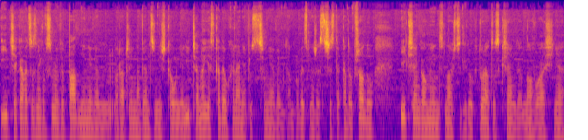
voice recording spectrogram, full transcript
I ciekawe co z niego w sumie wypadnie, nie wiem, raczej na więcej niż kału nie liczę. No i jest KD uchylenia plus 3, nie wiem, tam powiedzmy, że z 300k do przodu i księga umiejętności, tylko która to jest księga? No właśnie,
